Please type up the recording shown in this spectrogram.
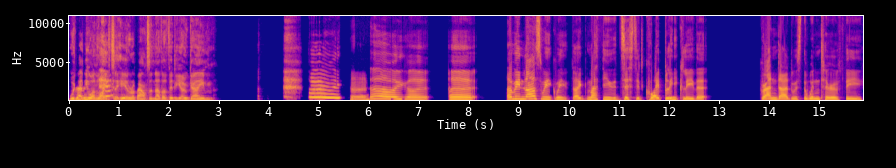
Would anyone like to hear about another video game? oh my Uh, Oh my god. Uh I mean last week we like Matthew insisted quite bleakly that granddad was the winter of the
